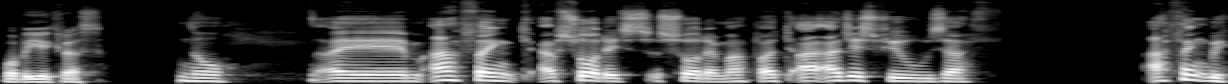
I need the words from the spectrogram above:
What about you, Chris? No, um, I think I'm sorry, sorry, Matt, but I, I just feel as if I think we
